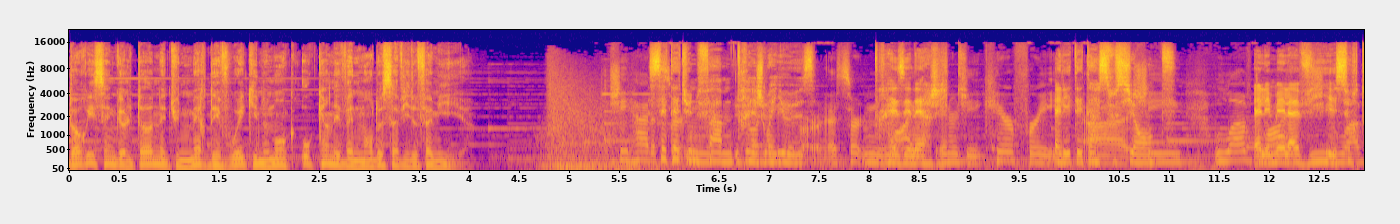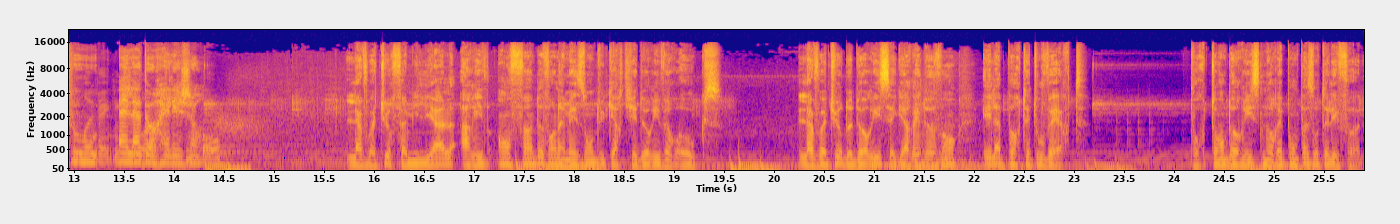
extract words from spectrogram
Doris Engleton est une mère dévouée qui ne manque aucun événement de sa vie de famille. C'était une femme très joyeuse, très énergique. Elle était insouciante. Elle aimait la vie et surtout, elle adorait les gens. La voiture familiale arrive enfin devant la maison du quartier de River Oaks. La voiture de Doris est garée devant et la porte est ouverte. Pourtant, Doris ne répond pas au téléphone.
